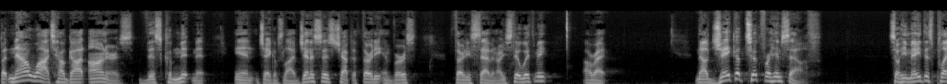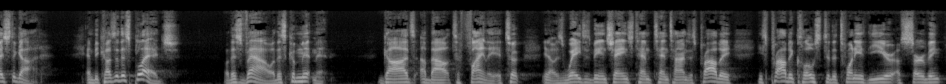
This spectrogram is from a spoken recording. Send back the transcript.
but now watch how God honors this commitment in Jacob's life. Genesis chapter 30 and verse 37. Are you still with me? All right. Now Jacob took for himself. So he made this pledge to God. And because of this pledge, or this vow, or this commitment, God's about to finally, it took, you know, his wages being changed 10, 10 times. It's probably, he's probably close to the 20th year of serving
